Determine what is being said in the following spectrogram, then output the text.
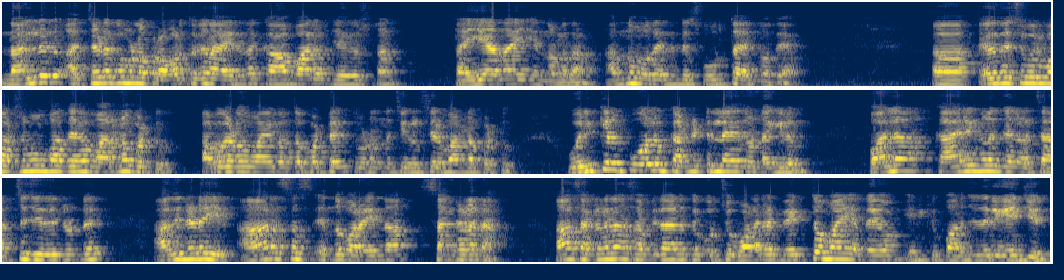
നല്ലൊരു അച്ചടക്കമുള്ള പ്രവർത്തകനായിരുന്ന കാപാലം ജയകൃഷ്ണൻ തയ്യാറായി എന്നുള്ളതാണ്. അന്നു മുതൽ എന്റെ സുഹൃത്തായിരുന്നു അദ്ദേഹം. ഏകദേശം ഒരു വർഷം മുമ്പ് അദ്ദേഹം മരണപ്പെട്ടു. അപകടവുമായി ബന്ധപ്പെട്ട് തുടർന്ന് ചികിത്സയിൽ മരണപ്പെട്ടു. ഒരിക്കൽ പോലും കണ്ടിട്ടില്ല എന്നുണ്ടെങ്കിലും പല കാര്യങ്ങളും ഞങ്ങൾ ചർച്ച ചെയ്തിട്ടുണ്ട്. അതിനിടയിൽ ആർ എസ് എസ് എന്ന് പറയുന്ന സംഘടന ആ സംഘടനാ സംവിധാനത്തെ കുറിച്ച് വളരെ വ്യക്തമായി അദ്ദേഹം എനിക്ക് പറഞ്ഞു തരികയും ചെയ്തു.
